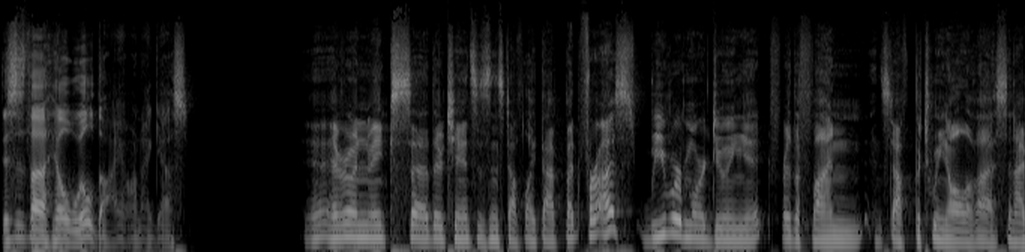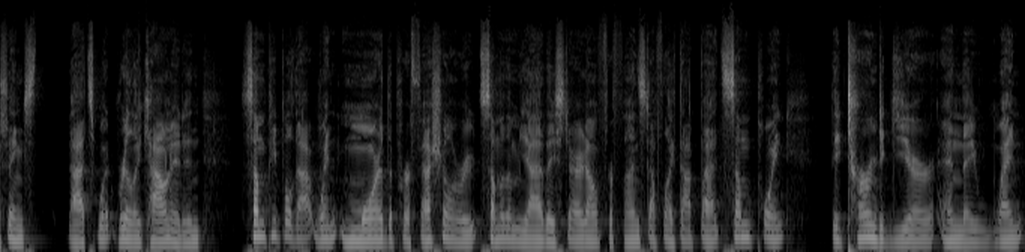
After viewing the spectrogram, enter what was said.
this is the hill we'll die on, I guess. Yeah, everyone makes uh, their chances and stuff like that. But for us, we were more doing it for the fun and stuff between all of us. And I think that's what really counted. And some people that went more the professional route, some of them, yeah, they started out for fun, stuff like that. But at some point, they turned a gear and they went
